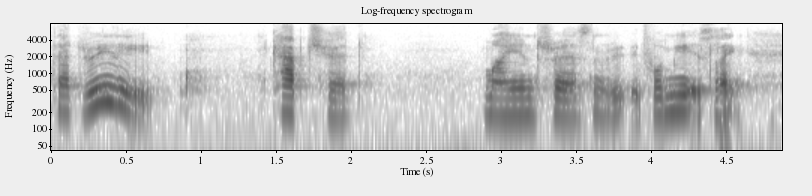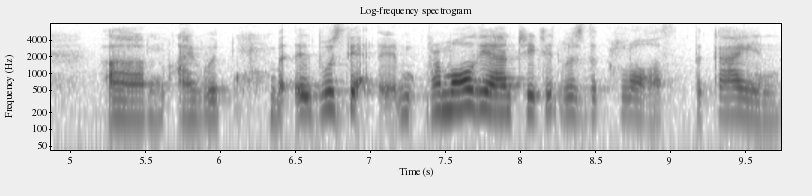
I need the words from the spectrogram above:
that really captured my interest. And for me, it's like um, I would, but it was the, from all the antiques, it was the cloth, the kain,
